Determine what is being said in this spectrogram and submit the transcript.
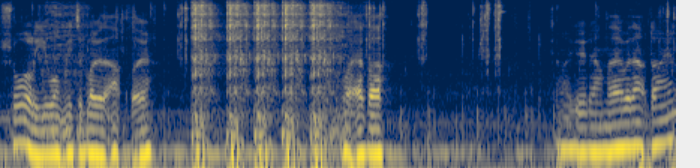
Surely you want me to blow that up though. Whatever. Can I go down there without dying?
